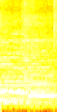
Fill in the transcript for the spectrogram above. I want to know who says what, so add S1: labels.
S1: you.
